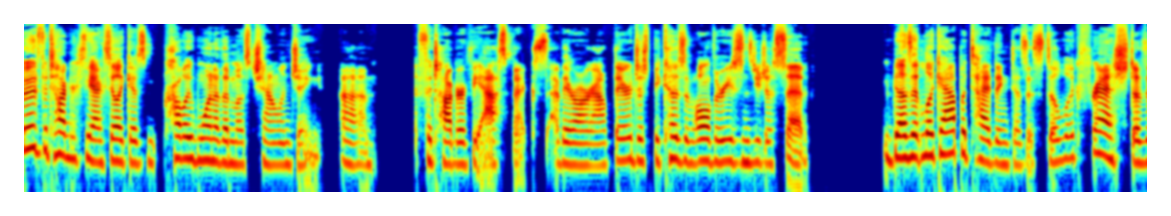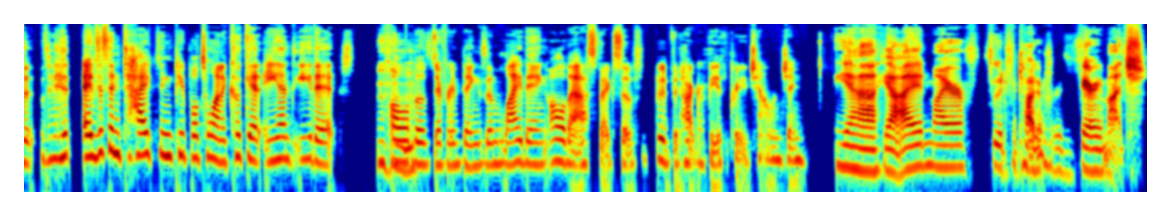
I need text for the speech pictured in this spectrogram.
food photography, I feel like, is probably one of the most challenging um, photography aspects there are out there just because of all the reasons you just said. Does it look appetizing? Does it still look fresh? Does it, is this enticing people to want to cook it and eat it? Mm-hmm. All of those different things and lighting, all the aspects of food photography is pretty challenging. Yeah, yeah. I admire food photographers very much.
